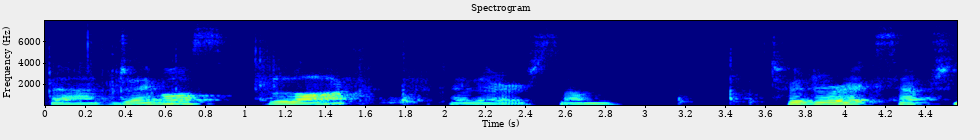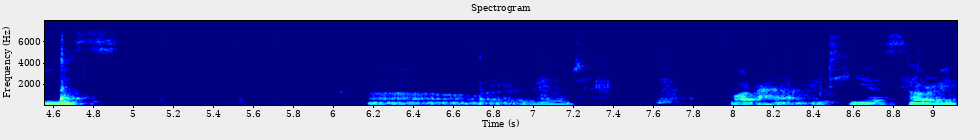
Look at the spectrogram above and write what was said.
the JBoss log, okay, there are some Twitter exceptions. Uh, where is it? What happened here? Sorry.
